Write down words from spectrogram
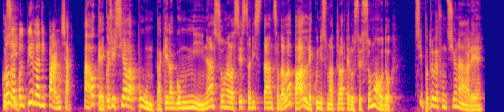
Così. modo da colpirla di pancia. Ah, ok, così sia la punta che la gommina sono alla stessa distanza dalla palla e quindi sono attratte allo stesso modo. Sì, potrebbe funzionare,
